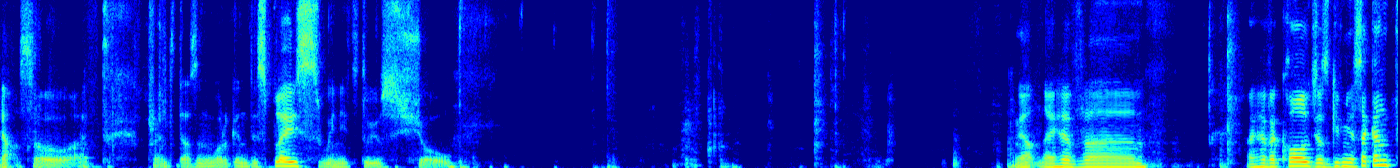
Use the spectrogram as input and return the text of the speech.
Yeah, so print doesn't work in this place. We need to use show. Yeah, I have um, I have a call. Just give me a second.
